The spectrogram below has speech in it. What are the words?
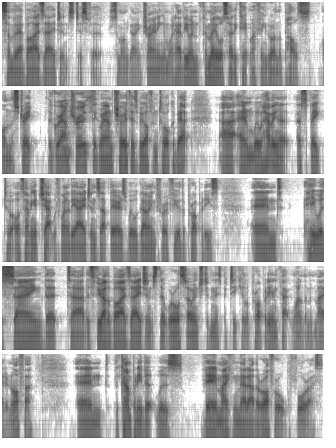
some of our buyers agents just for some ongoing training and what have you. And for me also to keep my finger on the pulse on the street The ground truth. the ground truth, as we often talk about. Uh, and we were having a, a speak to, I was having a chat with one of the agents up there as we were going through a few of the properties. And he was saying that uh, there's a few other buyers agents that were also interested in this particular property. In fact, one of them had made an offer. And the company that was there making that other offer all before us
